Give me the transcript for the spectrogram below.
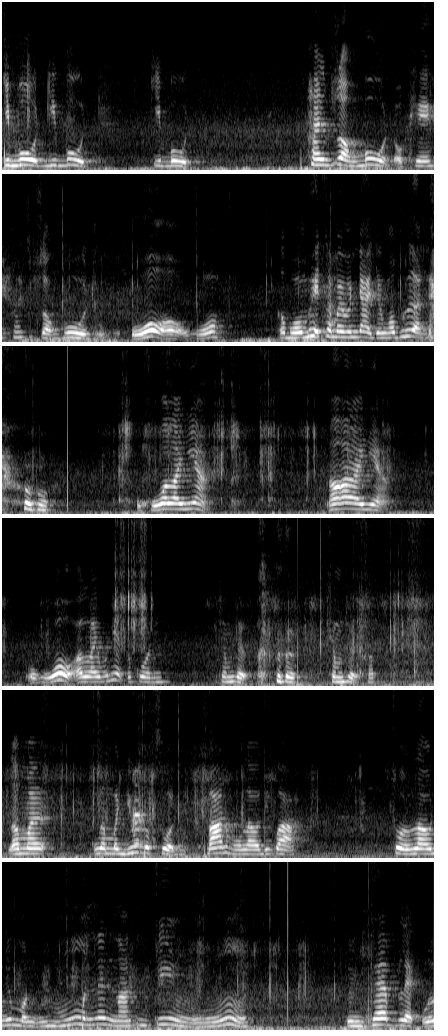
กี่บูดกี่บูดกี่บูดห้าสิบสองบูดโอเคห้าสิบสองบูดโอ้โหโอ้โหกระผมเพชรทำไมมันใหญ่จังวะเพื่อนโอ้โหอะไรเนี่ย แล้วอะไรเนี่ย โอ้โหอะไรวะเนี่ยทุกคนชมเถอะชมเถอะครับ เรามาเรามายุ่งกับสวนบ้านของเราดีกว่า ส่วนเรานี่มันอื้อหือมันแน่นนาจริงๆอื้อกินแคบแหลกเล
